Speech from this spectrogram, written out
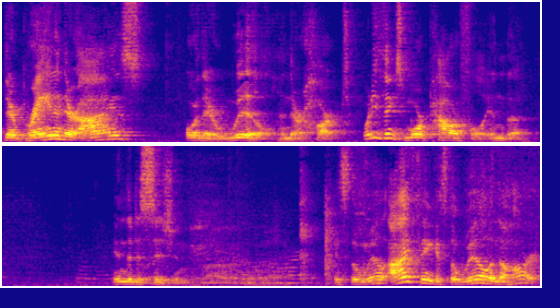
their brain and their eyes or their will and their heart? What do you think is more powerful in the in the decision? It's the will. I think it's the will and the heart.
